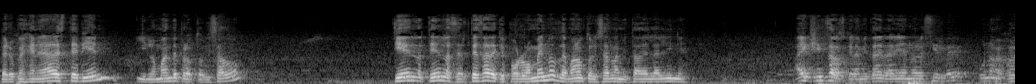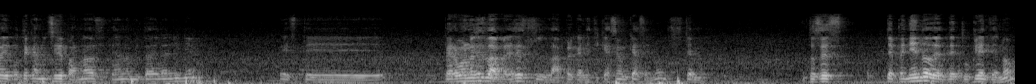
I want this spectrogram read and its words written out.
pero que en general esté bien y lo mande preautorizado, tienen, tienen la certeza de que por lo menos le van a autorizar la mitad de la línea. Hay clientes a los que la mitad de la línea no les sirve, una mejora de hipoteca no sirve para nada si te dan la mitad de la línea. Este, pero bueno, esa es la, esa es la precalificación que hace ¿no? el sistema. Entonces, dependiendo de, tu cliente, ¿no?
